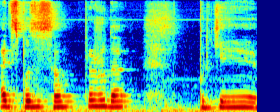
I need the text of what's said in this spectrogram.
à disposição para ajudar, porque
